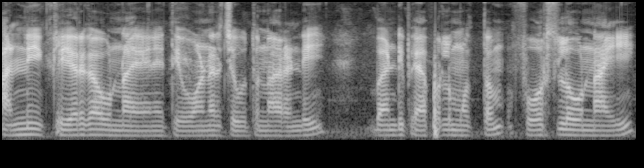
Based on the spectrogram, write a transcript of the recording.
అన్నీ క్లియర్గా ఉన్నాయని అయితే ఓనర్ చెబుతున్నారండి. బండి పేపర్లు మొత్తం ఫోర్స్లో ఉన్నాయి.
